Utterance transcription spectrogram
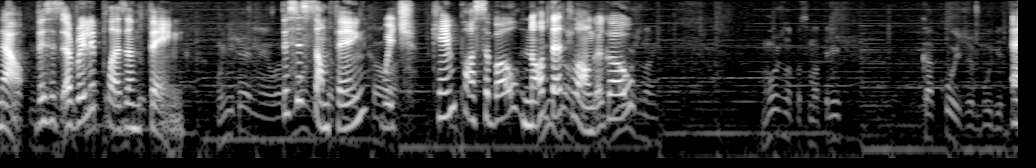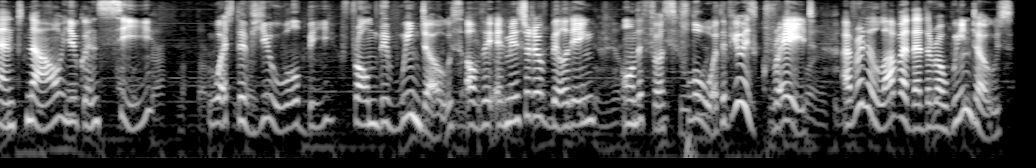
now, this is a really pleasant thing. This is something which came possible not that long ago, and now you can see what the view will be from the windows of the administrative building on the first floor. The view is great. I really love it that there are windows.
